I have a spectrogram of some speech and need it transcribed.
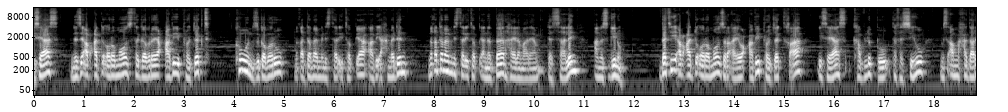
ኢሳያስ ነዚ ኣብ ዓዲ ኦሮሞ ዝተገብረ ዓብዪ ፕሮጀክት ክውን ዝገበሩ ንቐዳማይ ሚኒስተር ኢትዮጵያ ኣብዪ ኣሕመድን ንቐዳማይ ሚኒስተር ኢትዮጵያ ነበር ሃይለማርያም ደሳለኝ ኣመስጊኑ። በቲ ኣብ ዓዲ ኦሮሞ ዝረኣዮ ዓብዪ ፕሮጀክት ከዓ ኢሳያስ ካብ ልቡ ተፈሲሁ ምስ ኣመሓዳሪ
